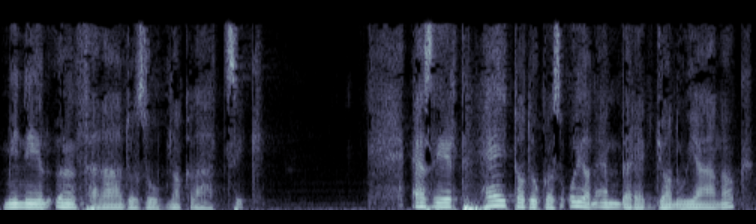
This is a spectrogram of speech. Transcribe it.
minél önfeláldozóbbnak látszik. Ezért helyt adok az olyan emberek gyanújának,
